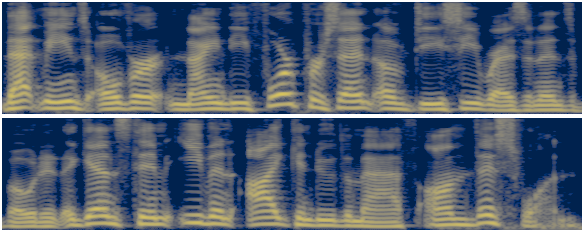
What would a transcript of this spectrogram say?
That means over 94% of D.C. residents voted against him. Even I can do the math on this one.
